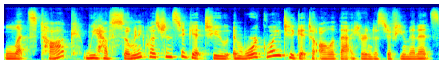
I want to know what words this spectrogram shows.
Let's talk. We have so many questions to get to, and we're going to get to all of that here in just a few minutes.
